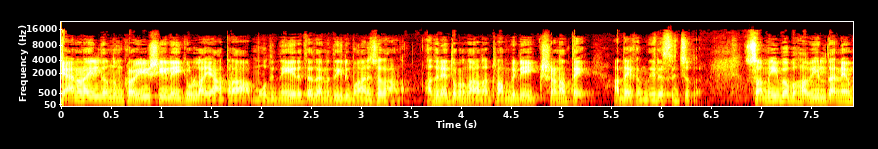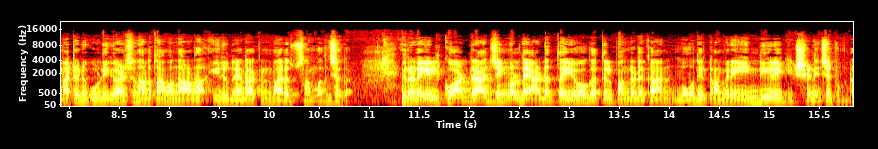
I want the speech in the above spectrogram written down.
കാനഡയിൽ നിന്നും ക്രൊയേഷ്യയിലേക്കുള്ള യാത്ര മോദി നേരത്തെ തന്നെ തീരുമാനിച്ചതാണ്. അതിനെ തുടർന്നാണ് ട്രംപിന്റെ ഈ ക്ഷണത്തെ അദ്ദേഹം നിരസിച്ചത്. സമീപ ഭാവിയിൽ തന്നെ മറ്റൊരു കൂടിക്കാഴ്ച നടത്താമെന്നാണ് ഇരു നേതാക്കന്മാരും സമ്മതിച്ചത്. ഇതിനിടയിൽ ക്വാഡ് രാജ്യങ്ങളുടെ അടുത്ത യോഗത്തിൽ പങ്കെടുക്കാൻ മോദി ട്രംപിനെ ഇന്ത്യയിലേക്ക് ക്ഷണിച്ചിട്ടുണ്ട്.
